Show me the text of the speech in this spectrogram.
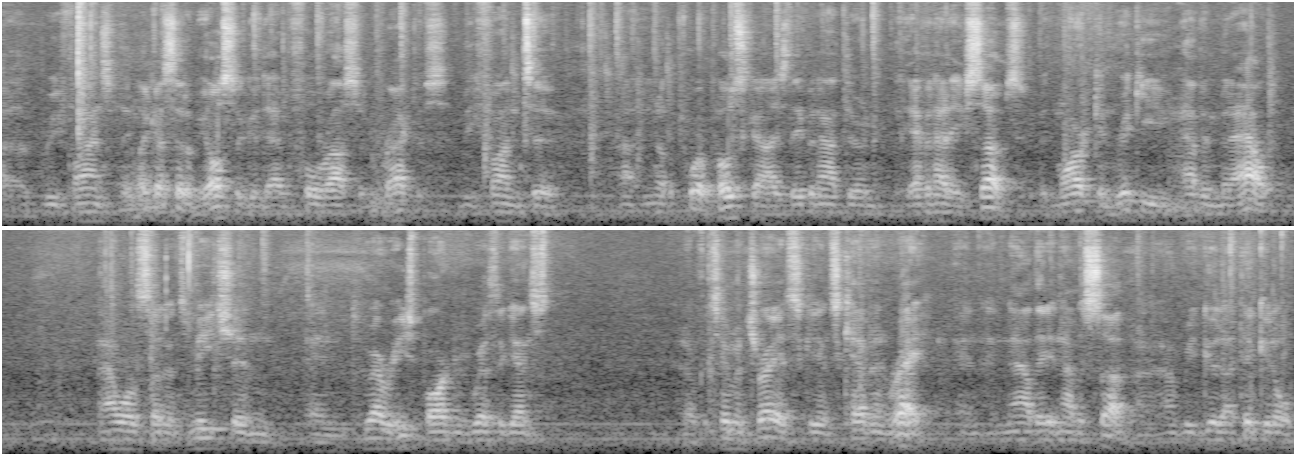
uh, refine something. Like I said, it'll be also good to have a full roster in practice. It'll be fun to, uh, you know, the poor post guys, they've been out there and they haven't had any subs, but Mark and Ricky haven't been out. Now all of a sudden it's Meach and, and whoever he's partnered with against you know, if it's him and Trey, it's against Kevin and Ray, and, and now they didn't have a sub. It'll be good, I think it'll,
